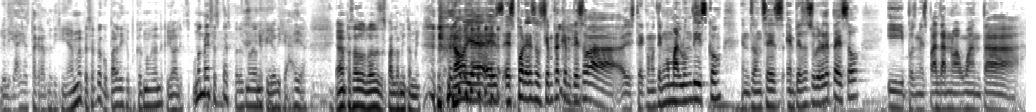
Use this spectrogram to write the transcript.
Yo dije, ay, ya está grande. Dije, ya me empecé a preocupar. Dije, porque es más grande que yo, Alex. Unos meses, pues, pero es más grande que yo. Dije, ay, ya. Ya me han pasado dolores de espalda a mí también. No, ya es, es por eso. Siempre que empiezo a, este, como tengo mal un disco, entonces empiezo a subir de peso y pues mi espalda no aguanta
